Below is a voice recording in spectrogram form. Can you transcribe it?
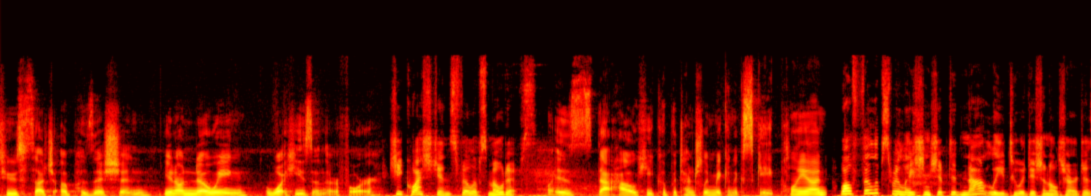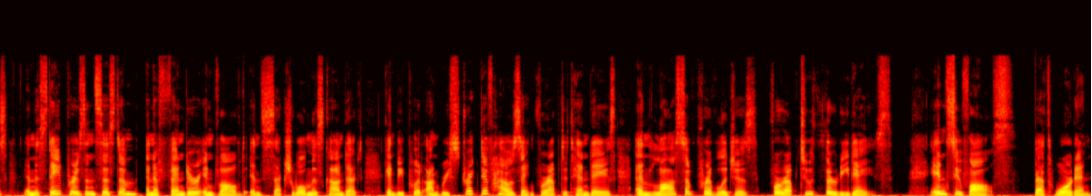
into such a position, you know, knowing what he's in there for. She questions Phillips' motives. Is that how he could potentially make an escape plan? While Phillips' relationship did not lead to additional charges, in the state prison system, an offender involved in sexual misconduct can be put on restrictive housing for up to 10 days and loss of privileges for up to 30 days. In Sioux Falls, Beth Warden,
